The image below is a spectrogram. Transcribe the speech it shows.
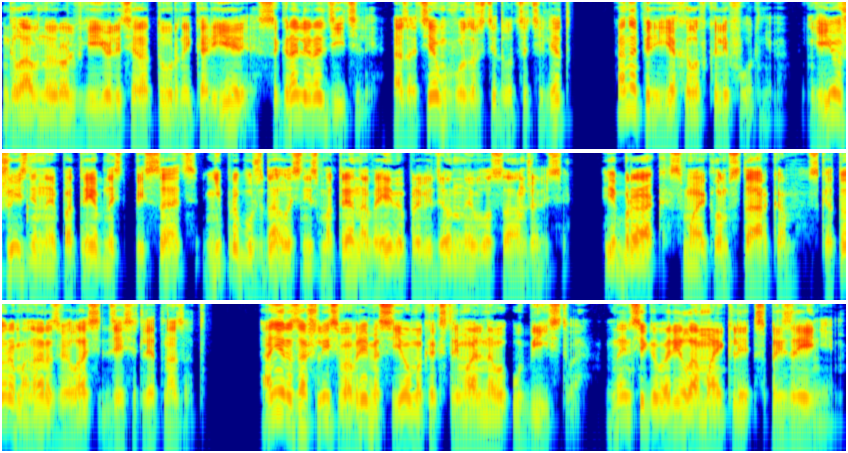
Главную роль в ее литературной карьере сыграли родители, а затем в возрасте 20 лет она переехала в Калифорнию. Ее жизненная потребность писать не пробуждалась, несмотря на время, проведенное в Лос-Анджелесе, и брак с Майклом Старком, с которым она развелась 10 лет назад. Они разошлись во время съемок экстремального убийства. Нэнси говорила о Майкле с презрением.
